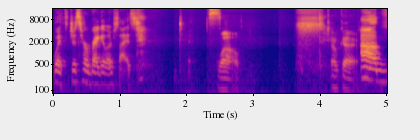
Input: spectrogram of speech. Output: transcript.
with just her regular sized. Wow. Okay. Um,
